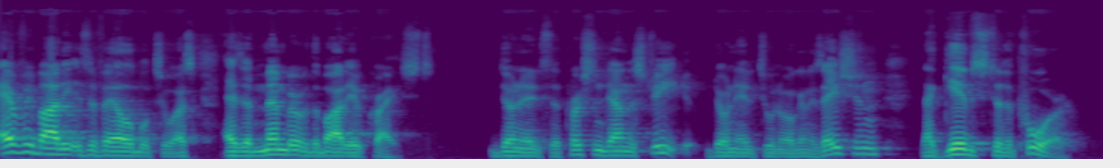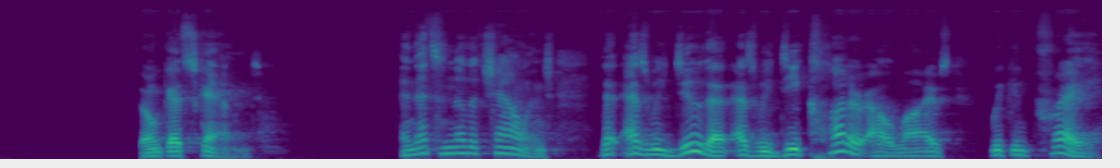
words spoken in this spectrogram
everybody is available to us as a member of the body of Christ. You donate it to the person down the street, donate it to an organization that gives to the poor. Don't get scammed. And that's another challenge that as we do that, as we declutter our lives, we can pray.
